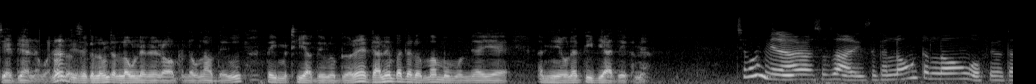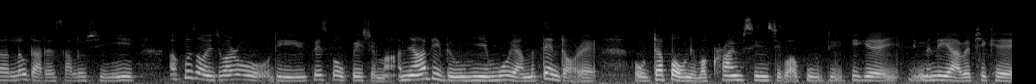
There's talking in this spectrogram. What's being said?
ကျယ်ပြန့်တယ်ပေါ့နော်။ဒီစကလုံးတစ်လုံးနဲ့တော့မလုံလောက်သေးဘူး။သိမထီရောက်သေးလို့ပြောတယ်။ဒါနဲ့ပတ်သက်လို့မတ်မုံမမြတ်ရဲ့အမြင်ကိုလည်းသိပြသေးခင်ဗျာ။ ကျမမြင်တာကတော့စစရီစကလုံးတစ်လုံးကို filter လောက်တာတဲ့ဆိုလို့ရှိရင်အခုဆိုရင်ကျမတို့ဒီ Facebook page တွေမှာအများပြည်သူမြင်မို့ရမသိတော့တဲ့ဟိုဓာတ်ပုံတွေပေါ့ crime scenes တွေပေါ့အခုဒီပြီးခဲ့တဲ့မိနစ်ရပဲဖြစ်ခဲ့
